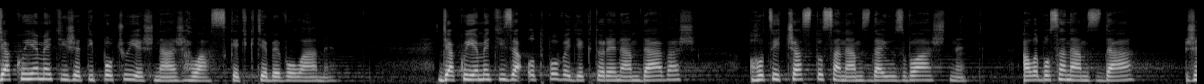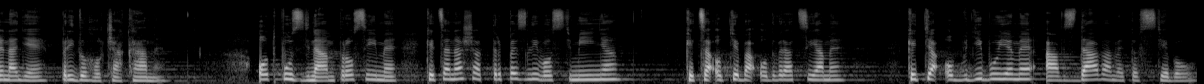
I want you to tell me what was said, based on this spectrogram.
ďakujeme Ti, že Ty počuješ náš hlas, keď k Tebe voláme. Ďakujeme Ti za odpovede, ktoré nám dávaš, hoci často sa nám zdajú zvláštne, alebo sa nám zdá, že na ne pridlho čakáme. Odpusť nám, prosíme, keď sa naša trpezlivosť míňa, keď sa od Teba odvraciame, keď ťa obdivujeme a vzdávame to s Tebou.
